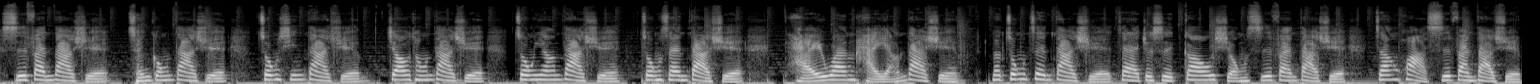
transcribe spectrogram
师范大学、成功大学、中兴大学、交通大学、中央大学、中山大学、台湾海洋大学。那中正大学，再来就是高雄师范大学、彰化师范大学，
